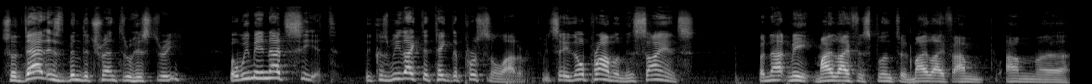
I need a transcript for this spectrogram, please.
So that has been the trend through history, but we may not see it because we like to take the personal out of it. We say, no problem, in science, but not me. My life is splintered. My life, I'm, I'm uh,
